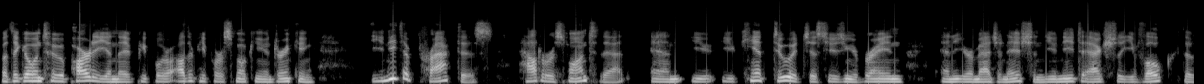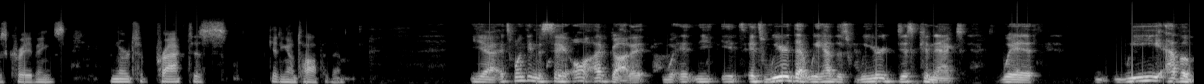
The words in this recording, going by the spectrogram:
but they go into a party and they people or other people are smoking and drinking. You need to practice how to respond to that and you you can't do it just using your brain and your imagination. You need to actually evoke those cravings in order to practice getting on top of them Yeah, it's one thing to say, "Oh, I've got it." It- It's it's weird that we have this weird disconnect with we have a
